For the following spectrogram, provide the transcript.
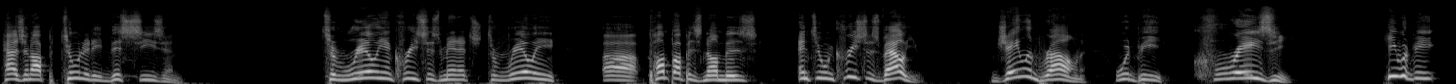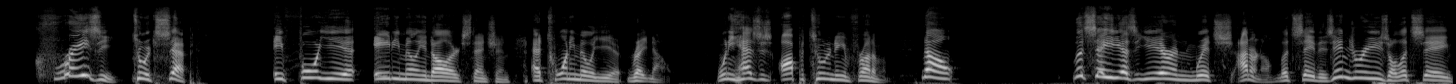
has an opportunity this season to really increase his minutes, to really uh, pump up his numbers, and to increase his value. Jaylen Brown would be crazy. He would be crazy to accept a four year, $80 million extension at 20 mil a year right now when he has this opportunity in front of him. Now, let's say he has a year in which, I don't know, let's say there's injuries, or let's say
